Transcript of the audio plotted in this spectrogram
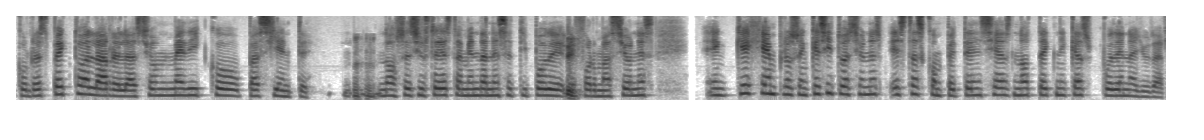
con respecto a la relación médico-paciente, no sé si ustedes también dan ese tipo de, formaciones. ¿En qué ejemplos, en qué situaciones estas competencias no técnicas pueden ayudar?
